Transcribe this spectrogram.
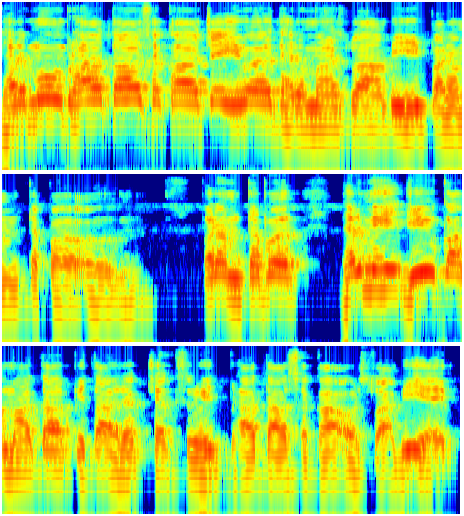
धर्मो भ्राता सखा चैव धर्म स्वामी परम तप। परम तप, धर्म ही जीव का माता, पिता, रक्षक सुहित भ्राता, सखा और स्वामी है।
